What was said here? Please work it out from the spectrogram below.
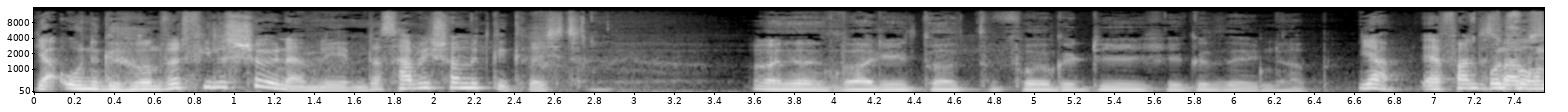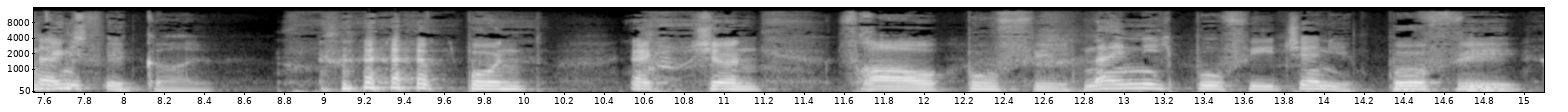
Ja, ohne Gehirn wird vieles schöner im Leben. Das habe ich schon mitgekriegt. Und das war die tollste Folge, die ich je gesehen habe. Ja, er fand es Und war worum bisher ging's? Egal. bunt, Action, Frau, Buffy. Nein, nicht Buffy, Jenny. Buffy.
